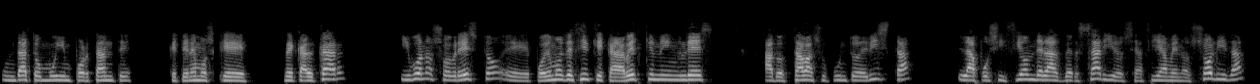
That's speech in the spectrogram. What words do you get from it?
un dato muy importante que tenemos que recalcar. Y bueno, sobre esto eh, podemos decir que cada vez que un inglés adoptaba su punto de vista, la posición del adversario se hacía menos sólida.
